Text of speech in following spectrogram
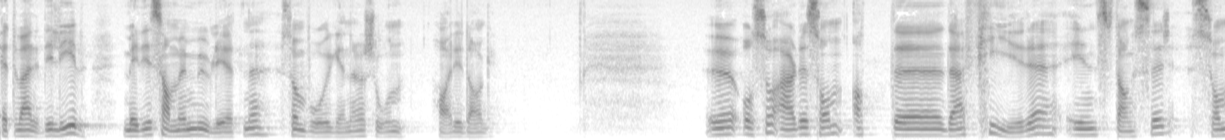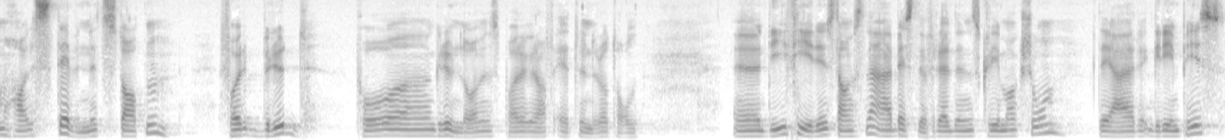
et verdig liv med de samme mulighetene som vår generasjon har i dag. Uh, og så er det sånn at uh, det er fire instanser som har stevnet staten for brudd på Grunnlovens paragraf 112. de fire instansene er Besteforeldrenes klimaaksjon, det er Greenpeace,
